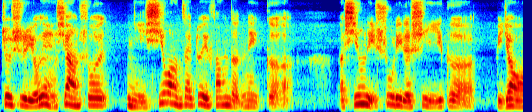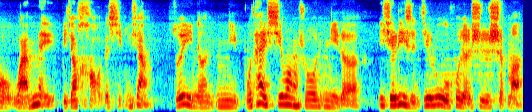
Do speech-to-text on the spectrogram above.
就是有点像说。你希望在对方的那个呃心里树立的是一个比较完美、比较好的形象，所以呢，你不太希望说你的一些历史记录或者是什么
